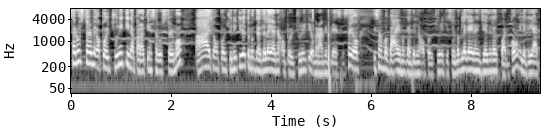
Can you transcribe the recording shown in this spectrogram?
Sa Rooster, may opportunity na parating sa Rooster mo. Ah, itong opportunity na ito, magdadala yan ng opportunity o maraming blessings sa'yo. Isang babae magdadala ng opportunity sa'yo. Maglagay ng General Kwan Kong, ilagay yan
